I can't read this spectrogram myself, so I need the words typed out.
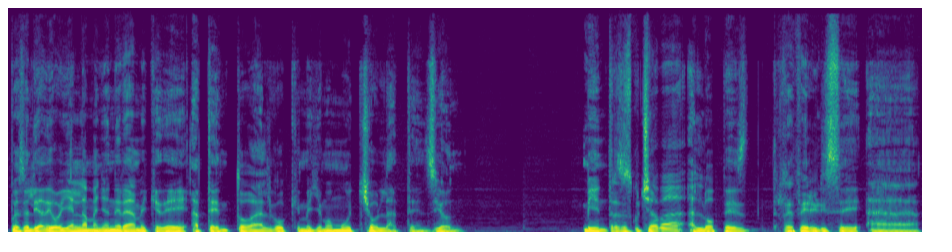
Pues el día de hoy en la mañanera me quedé atento a algo que me llamó mucho la atención. Mientras escuchaba a López referirse a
